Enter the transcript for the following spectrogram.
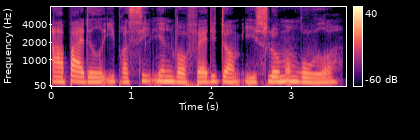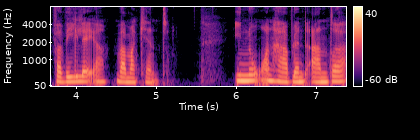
arbejdede i Brasilien, hvor fattigdom i slumområder, favelaer, var markant. I Norden har blandt andre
